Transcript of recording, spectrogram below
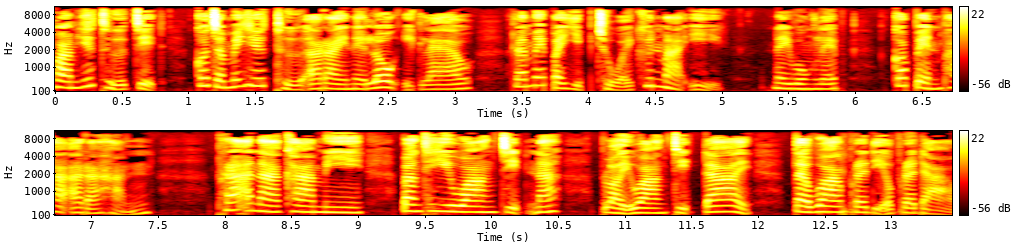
ความยึดถือจิตก็จะไม่ยึดถืออะไรในโลกอีกแล้ว และไม่ไปหยิบฉวยขึ้นมาอีก ในวงเล็บก็เป็นพระอรหันต์พระอนาคามีบางทีวางจิตนะ ปล่อยวางจิตได้ แต่วางประเดี๋ยวประดาว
